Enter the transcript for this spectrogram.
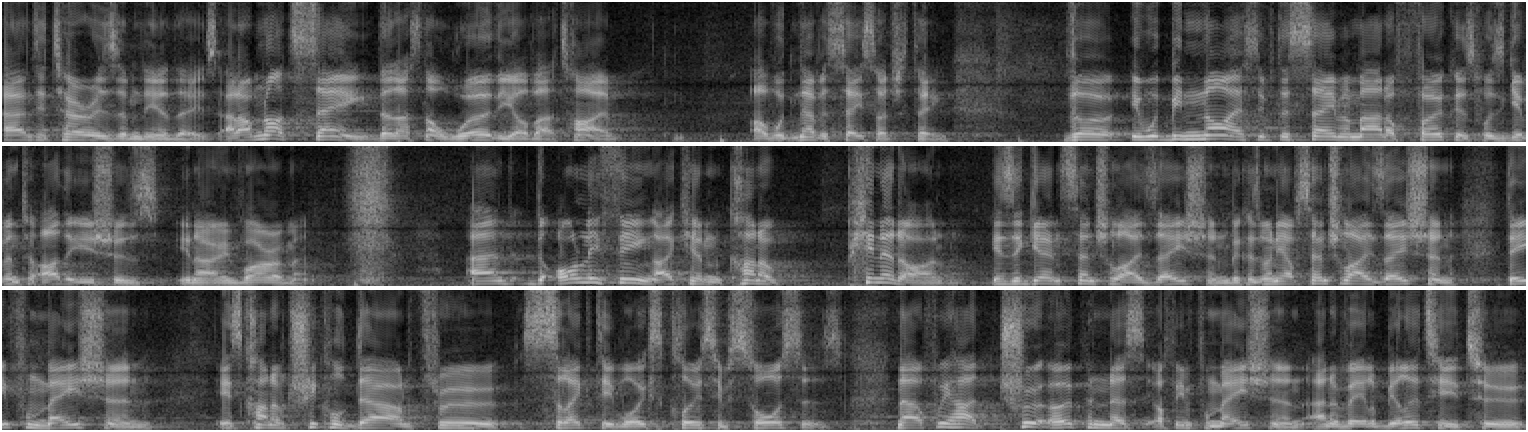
anti-terrorism these days. And I'm not saying that that's not worthy of our time. I would never say such a thing. Though it would be nice if the same amount of focus was given to other issues in our environment. And the only thing I can kind of pin it on is again centralization, because when you have centralization, the information is kind of trickled down through selective or exclusive sources. Now, if we had true openness of information and availability to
